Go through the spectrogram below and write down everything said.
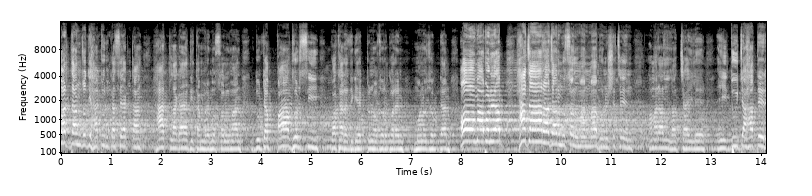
গর্দান যদি হাঁটুর কাছে একটা হাত লাগায় দিতাম রে মুসলমান। দুটা পা ধরছি, কথার দিকে একটু নজর করেন, মনোযোগ দেন। ও মা বোনেরা, হাজার হাজার মুসলমান মা বোন এসেছেন আমার আল্লাহ চাইলে এই দুইটা হাতের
